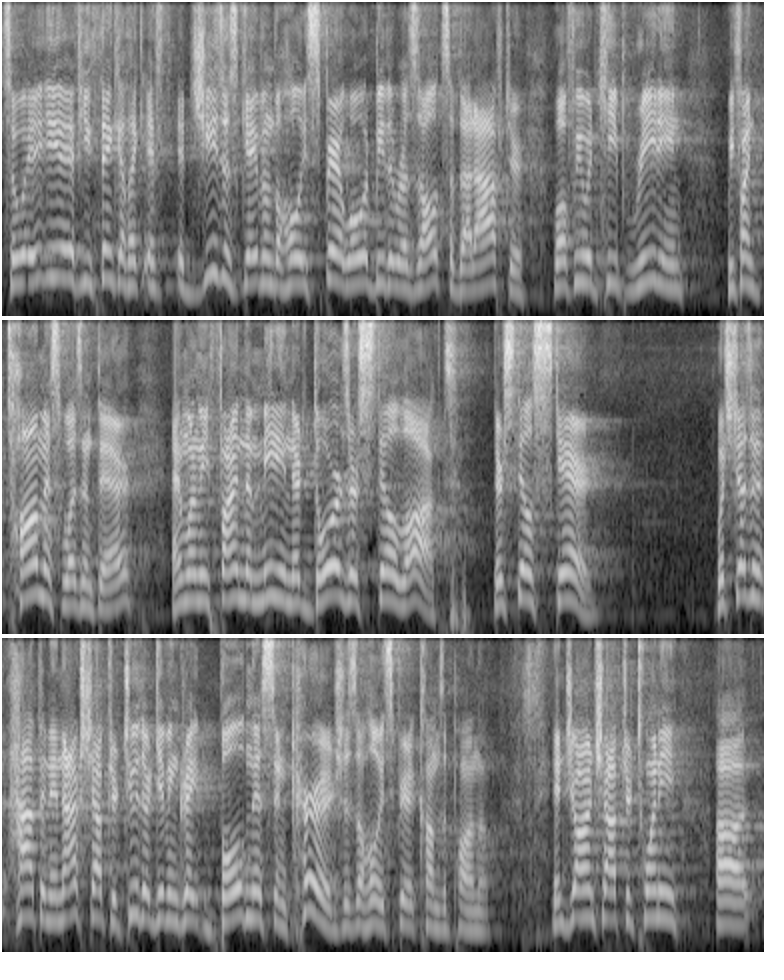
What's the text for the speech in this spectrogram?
So if you think of like if, if Jesus gave them the Holy Spirit, what would be the results of that after? Well, if we would keep reading, we find Thomas wasn't there, and when we find them meeting, their doors are still locked. They're still scared. Which doesn't happen in Acts chapter 2. They're giving great boldness and courage as the Holy Spirit comes upon them. In John chapter 20, uh,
